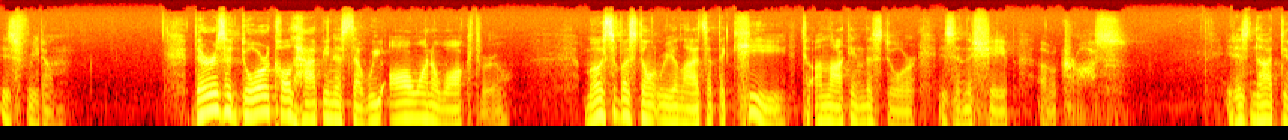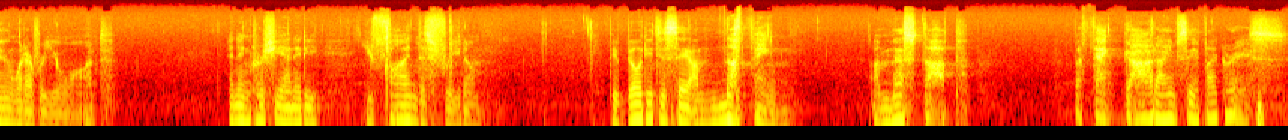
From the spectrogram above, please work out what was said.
is freedom. There is a door called happiness that we all want to walk through. Most of us don't realize that the key to unlocking this door is in the shape of a cross. It is not doing whatever you want. And in Christianity, you find this freedom the ability to say, I'm nothing, I'm messed up. But thank God I am saved by grace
